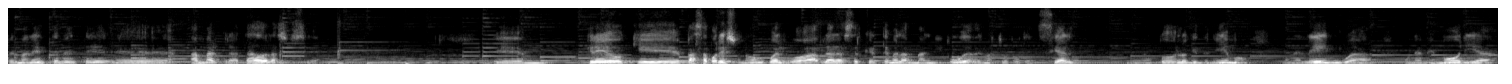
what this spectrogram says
permanentemente eh, han maltratado a la sociedad. Em, creo que pasa por eso, ¿no? Vuelvo a hablar acerca del tema de las magnitudes de nuestro potencial, todo lo que tenemos, una lengua, una memoria,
